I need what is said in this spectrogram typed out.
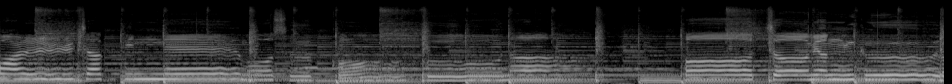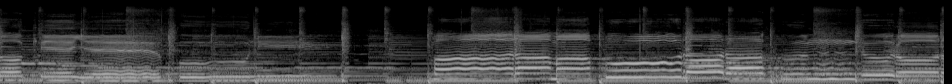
활짝 핀 내 모습 같구나. 어쩌면 그렇게 예쁘니? 바람아 불어라 흔들어라.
